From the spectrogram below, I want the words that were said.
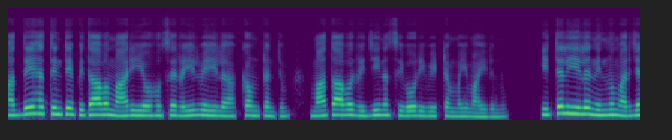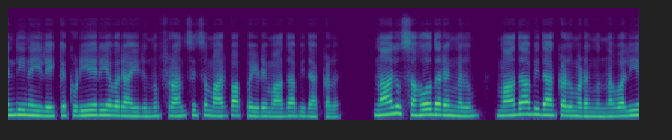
അദ്ദേഹത്തിന്റെ പിതാവ് മാരിയോ ഹൊസെ റെയിൽവേയിലെ അക്കൗണ്ടന്റും മാതാവ് റിജീന സിവോറി വീട്ടമ്മയുമായിരുന്നു. ഇറ്റലിയിൽ നിന്നും അർജന്റീനയിലേക്ക് കുടിയേറിയവരായിരുന്നു ഫ്രാൻസിസ് മാർപ്പാപ്പയുടെ മാതാപിതാക്കൾ നാലു സഹോദരങ്ങളും മാതാപിതാക്കളുമടങ്ങുന്ന വലിയ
